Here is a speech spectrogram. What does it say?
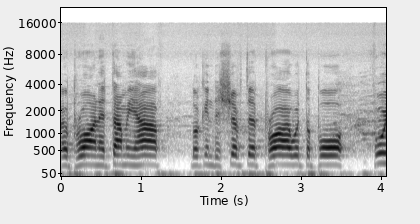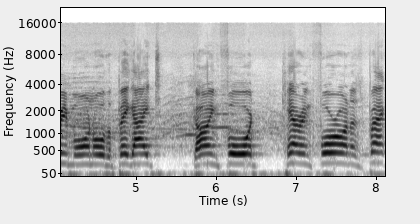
O'Brien at dummy half, looking to shift it. Pryor with the ball. Fui Mono, the big eight, going forward, carrying four on his back.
